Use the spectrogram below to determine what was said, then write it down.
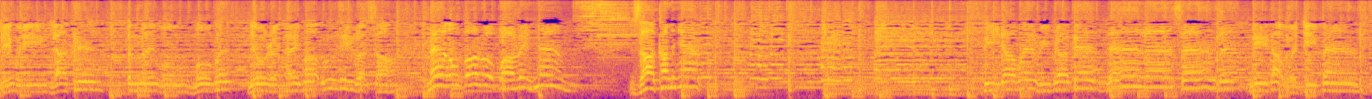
လေးဝရီလာခင်းတမိုင်းဝုံမောဘမျိုးရခိုင်မဦးစီရဆောင်မန်အောင်တော်တို့ပွားရနှမ်းဇာခမညံပီတာဝဲရီဘရကန်လန်လန်ဆန်းဆန်းနေတာဝတီပန်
